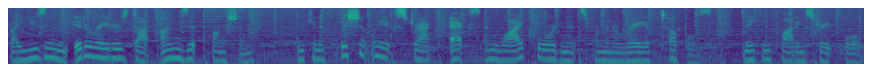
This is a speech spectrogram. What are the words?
by using the iterators.unzip function, we can efficiently extract x and y coordinates from an array of tuples, making plotting straightforward.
